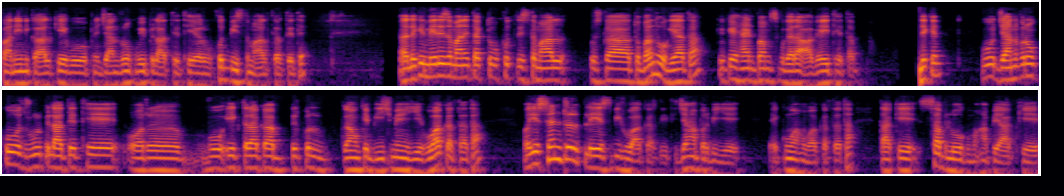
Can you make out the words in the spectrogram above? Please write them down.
पानी निकाल के वो अपने जानवरों को भी पिलाते थे और वो खुद भी इस्तेमाल करते थे लेकिन मेरे ज़माने तक तो खुद इस्तेमाल उसका तो बंद हो गया था, क्योंकि हैंड पंप्स वगैरह आ गए थे तब। लेकिन वो जानवरों को ज़रूर पिलाते थे और वो एक तरह का बिल्कुल गाँव के बीच में ये हुआ करता था और ये सेंट्रल प्लेस भी हुआ करती थी, जहाँ पर भी ये कुआँ हुआ करता था, ताकि सब लोग वहाँ पे आके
